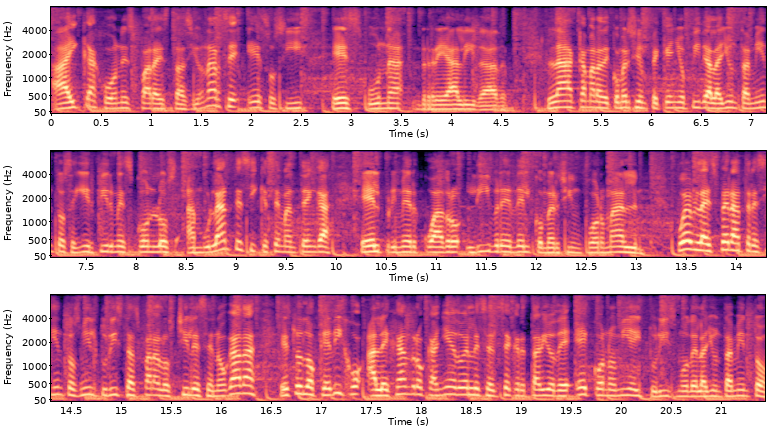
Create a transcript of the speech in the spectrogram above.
hay cajones para estacionarse. Eso sí es una realidad. La Cámara de Comercio en Pequeño pide al ayuntamiento seguir firmes con los ambulantes y que se mantenga el primer cuadro libre del comercio informal. Puebla espera 300 mil turistas para los chiles en hogada. Esto es lo que dijo Alejandro Cañedo, él es el secretario de Economía y Turismo del ayuntamiento.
